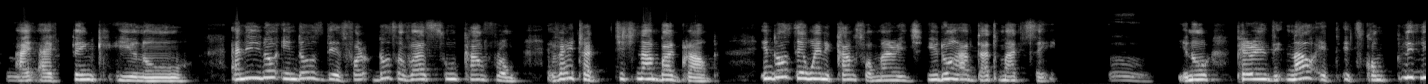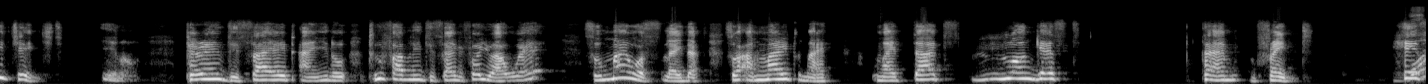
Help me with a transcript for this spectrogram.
Mm, I, I think, you know, and you know, in those days, for those of us who come from a very traditional background, in those days when it comes for marriage, you don't have that much say. mm, You know, parents now it, it's completely changed. You know, parents decide and you know, two families decide before you are aware. So mine was like that. So I'm married to my my dad's longest time friend. His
